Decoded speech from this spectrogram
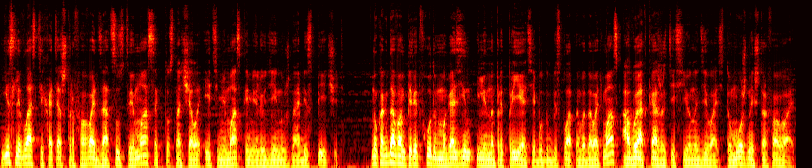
если власти хотят штрафовать за отсутствие масок, то сначала этими масками людей нужно обеспечить. Но когда вам перед входом в магазин или на предприятие будут бесплатно выдавать маску, а вы откажетесь ее надевать, то можно и штрафовать.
